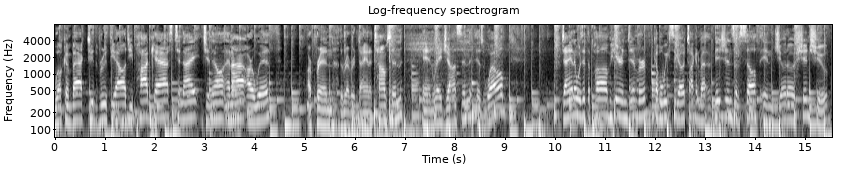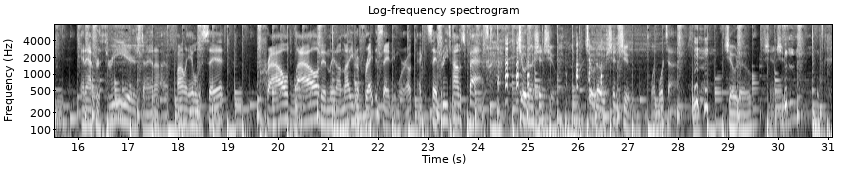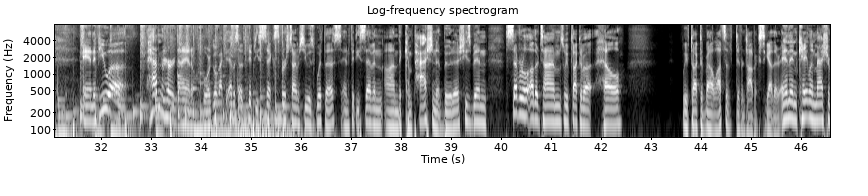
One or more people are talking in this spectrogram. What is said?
Welcome back to the Brew Theology Podcast. Tonight, Janelle and I are with our friend, the Reverend Diana Thompson, and Ray Johnson as well. Diana was at the pub here in Denver a couple weeks ago talking about visions of self in Jodo Shinshu. And after three years, Diana, I'm finally able to say it proud, loud, and you know, I'm not even afraid to say it anymore. I can say it three times fast. Jodo Shinshu. Jodo Shinshu. One more time. Jodo Shinshu. And if you uh, haven't heard Diana before, go back to episode 56, first time she was with us, and 57 on the compassionate Buddha. She's been several other times. We've talked about hell. We've talked about lots of different topics together. And then Caitlin Masher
